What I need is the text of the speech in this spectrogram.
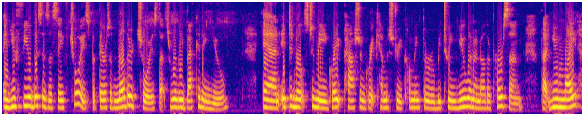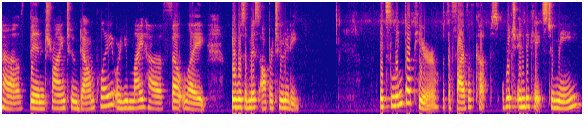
And you feel this is a safe choice, but there's another choice that's really beckoning you. And it denotes to me great passion, great chemistry coming through between you and another person that you might have been trying to downplay or you might have felt like it was a missed opportunity. It's linked up here with the Five of Cups, which indicates to me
